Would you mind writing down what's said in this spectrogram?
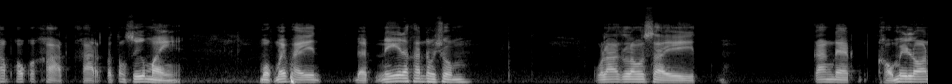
ครับ เขาก็ขาดขาดก็ต้องซื้อใหม่ หมวกไม้ไผ่แบบนี้นะครับท่านผู้ชม เวลาเราใส่กลางแดดเขาไม่ร้อน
